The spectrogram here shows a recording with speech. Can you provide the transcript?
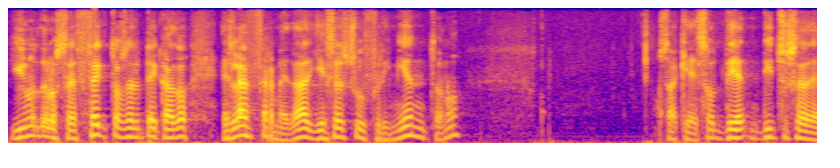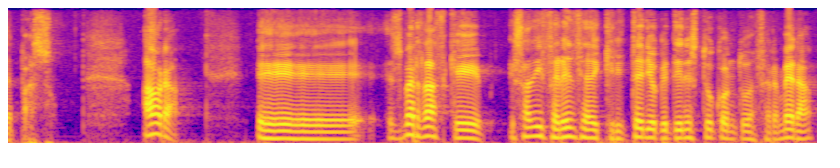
Y uno de los efectos del pecado es la enfermedad y es el sufrimiento, ¿no? O sea que eso dicho sea de paso. Ahora, eh, es verdad que esa diferencia de criterio que tienes tú con tu enfermera,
